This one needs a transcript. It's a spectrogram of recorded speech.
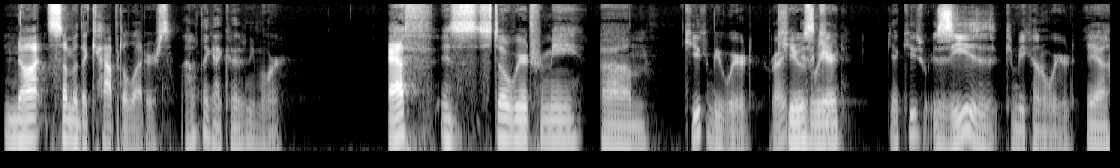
not some of the capital letters. I don't think I could anymore. F is still weird for me. Um, Q can be weird, right? Q is Q- weird. yeah, Q's weird. Z is, can be kind of weird. Yeah.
